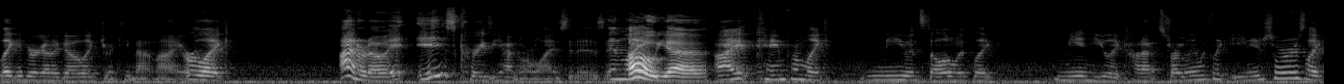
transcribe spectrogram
like if you're gonna go like drinking that night or like I don't know. It is crazy how normalized it is. And like oh yeah. I came from like me, you, and Stella with like me and you like kind of struggling with like eating disorders, like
